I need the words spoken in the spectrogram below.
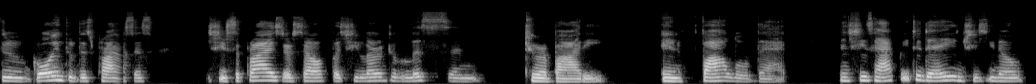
through going through this process, she surprised herself, but she learned to listen to her body and follow that. And she's happy today and she's, you know,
